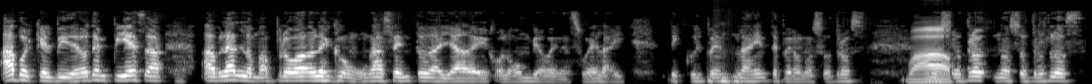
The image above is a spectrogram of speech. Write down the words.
ah, porque el video te empieza a hablar lo más probable con un acento de allá de Colombia o Venezuela. Y disculpen la gente, pero nosotros, Wow. nosotros, nosotros los,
